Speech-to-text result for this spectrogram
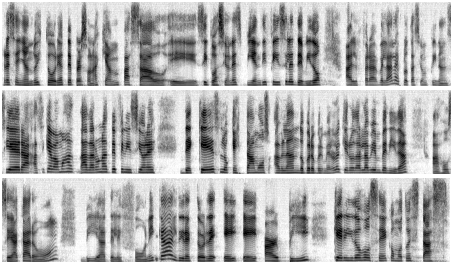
reseñando historias de personas que han pasado eh, situaciones bien difíciles debido al, ¿verdad? a la explotación financiera. Así que vamos a, dar unas definiciones de qué es lo que estamos hablando, pero primero le quiero dar la bienvenida a José Acarón vía telefónica, el director de AARP. Querido José, ¿cómo tú estás?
